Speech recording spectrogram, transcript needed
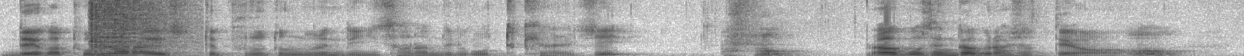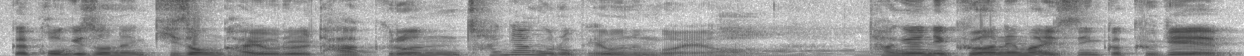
내가 돌나라에 있을 때 부르던 노래인데 이 사람들이 어떻게 알지? 어. 라고 생각을 하셨대요. 어. 그러니까 거기서는 기성 가요를 다 그런 찬양으로 배우는 거예요. 아. 당연히 그 안에만 있으니까 그게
